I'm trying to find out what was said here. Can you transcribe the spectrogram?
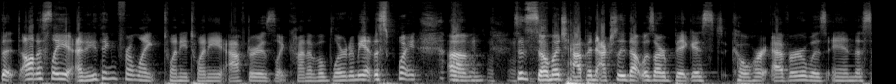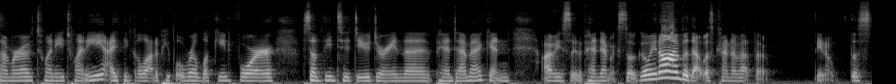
That honestly, anything from like 2020 after is like kind of a blur to me at this point. Um, since so much happened, actually, that was our biggest cohort ever. Was in the summer of 2020. I think a lot of people were looking for something to do during the pandemic, and obviously the pandemic's still going on, but that was kind of at the you know the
